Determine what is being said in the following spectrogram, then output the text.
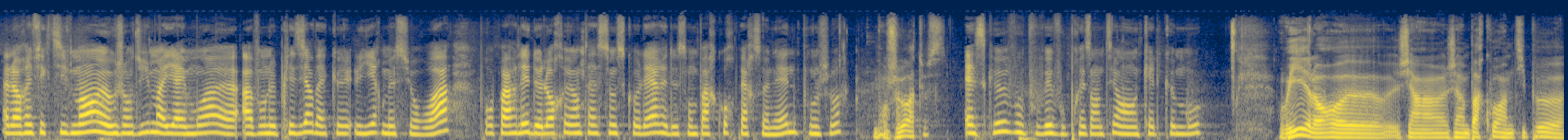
Alors effectivement, aujourd'hui, Maya et moi avons le plaisir d'accueillir Monsieur Roy pour parler de l'orientation scolaire et de son parcours personnel. Bonjour. Bonjour à tous. Est-ce que vous pouvez vous présenter en quelques mots? Oui, alors euh, j'ai un, parcours un petit, peu,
